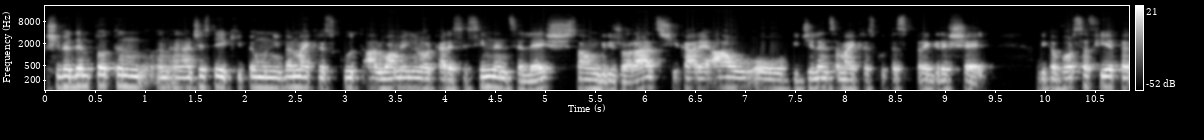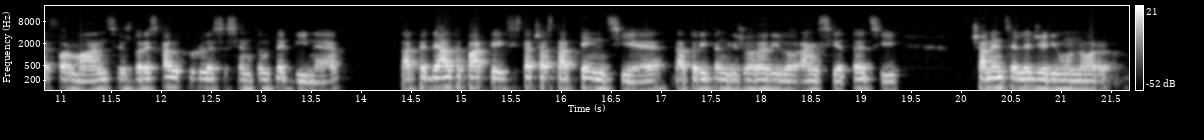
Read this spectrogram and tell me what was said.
Și vedem tot în, în, în aceste echipe un nivel mai crescut al oamenilor care se simt neînțeleși sau îngrijorați și care au o vigilență mai crescută spre greșeli. Adică vor să fie performanți, își doresc ca lucrurile să se întâmple bine, dar pe de altă parte există această atenție datorită îngrijorărilor, anxietății și a neînțelegerii unor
